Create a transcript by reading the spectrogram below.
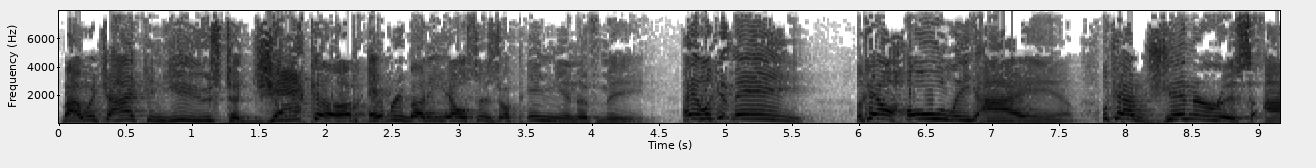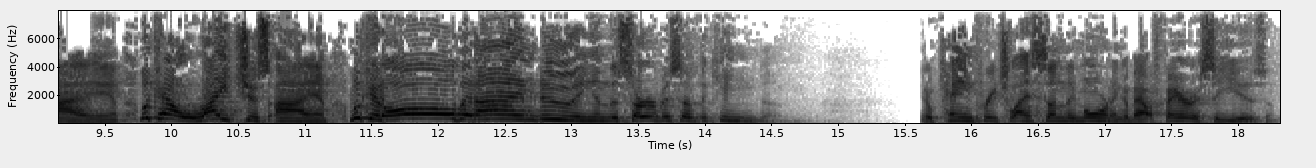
by which I can use to jack up everybody else's opinion of me. Hey, look at me! Look how holy I am. Look how generous I am. Look how righteous I am. Look at all that I'm doing in the service of the kingdom. You know, Cain preached last Sunday morning about Phariseeism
